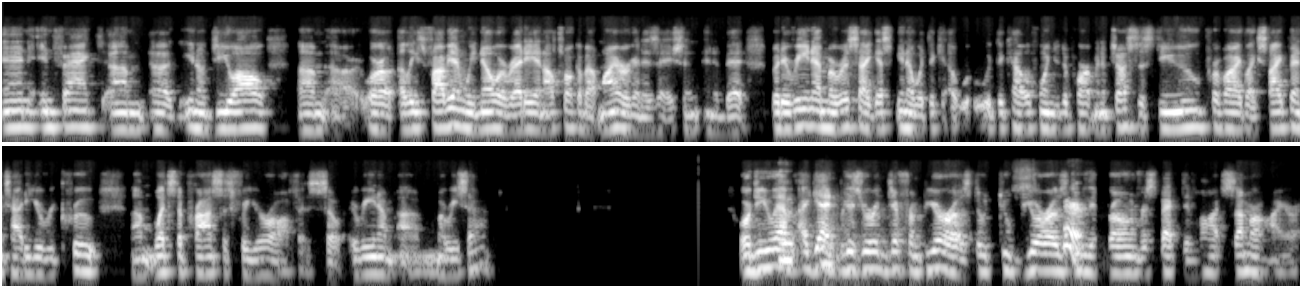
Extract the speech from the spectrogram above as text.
And in fact, um, uh, you know, do you all, um, uh, or at least Fabian, we know already, and I'll talk about my organization in a bit. But Irina, Marisa, I guess you know, with the with the California Department of Justice, do you provide like stipends? How do you recruit? Um, what's the process for your office? So Irina, uh, Marisa. Or do you have, um, again, because you're in different bureaus, do, do bureaus sure. do their own respective summer hiring?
